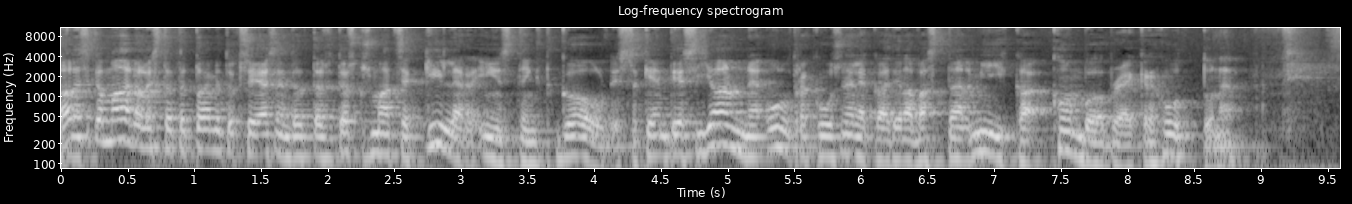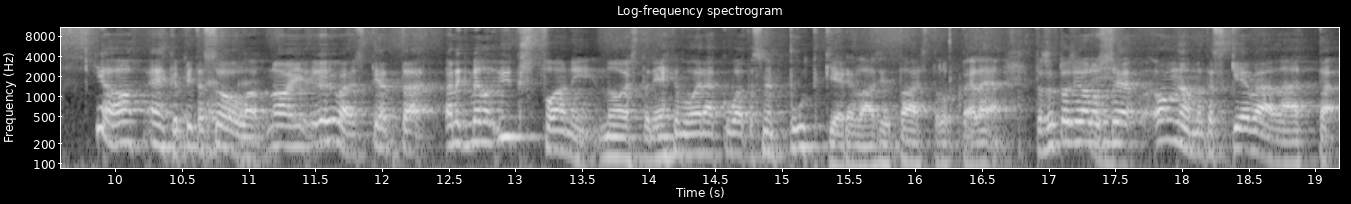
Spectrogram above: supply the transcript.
Olisiko mahdollista, että toimituksen jäsenet ottaisivat joskus matsia Killer Instinct Goldissa? Kenties Janne Ultra 64 kaitilla vastaan Miika Combo Breaker Huttunen. Joo, ehkä pitäisi olla. No hyvä, jos tietää, ainakin meillä on yksi fani noista, niin ehkä me voidaan kuvata sinne putki erilaisia taistelupelejä. Tässä on tosiaan ollut se ongelma tässä keväällä, että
